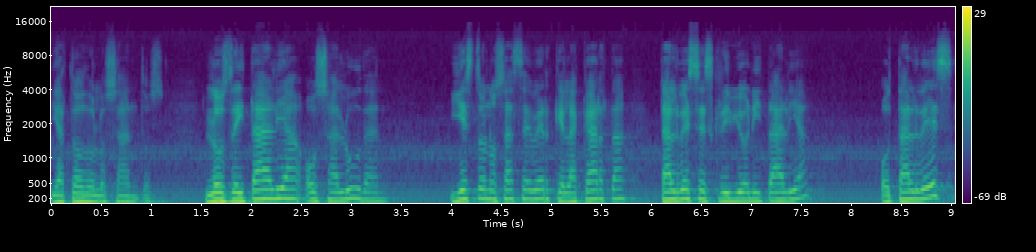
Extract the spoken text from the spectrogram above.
y a todos los santos. Los de Italia os saludan y esto nos hace ver que la carta tal vez se escribió en Italia o tal vez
